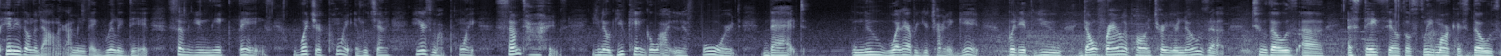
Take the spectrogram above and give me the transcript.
pennies on the dollar. I mean, they really did some unique things. What's your point, Luciana? Here's my point. Sometimes, you know, you can't go out and afford that new whatever you're trying to get. But if you don't frown upon, turn your nose up to those uh, estate sales, those flea markets, those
